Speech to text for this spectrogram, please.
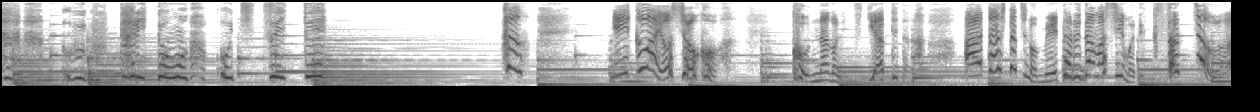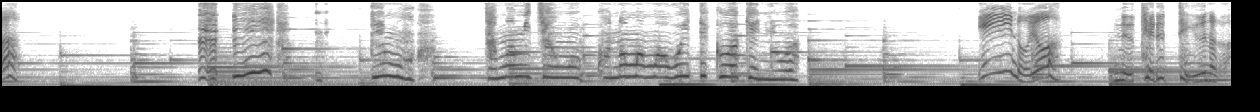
二人とも落ち着いて行くわよ翔子こんなのに付き合ってたら私たちのメタル魂まで腐っちゃうわええでもたまみちゃんをこのまま置いてくわけにはいいのよ抜けるっていうならわ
